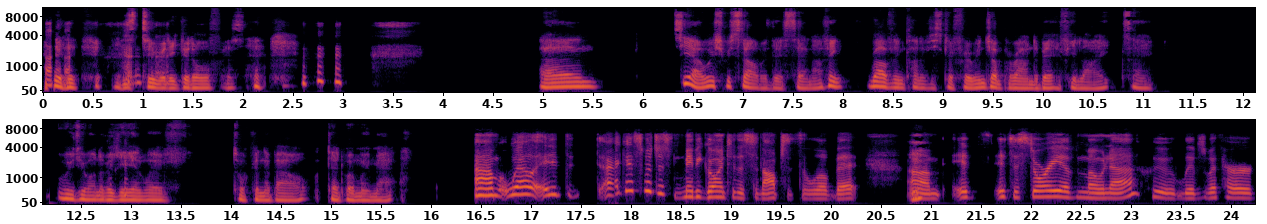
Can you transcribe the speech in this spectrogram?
There's too many good authors. um, so yeah, I wish we start with this then. I think rather than kind of just go through and jump around a bit if you like. So, would you want to begin with talking about Dead When We Met? Um, well, it, I guess we'll just maybe go into the synopsis a little bit. Yeah. Um, it's it's a story of Mona who lives with her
